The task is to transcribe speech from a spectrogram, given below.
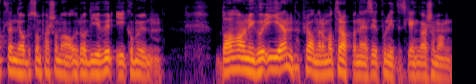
til en jobb som personalrådgiver i kommunen. Da har Nygaard igjen planer om å trappe ned sitt politiske engasjement.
